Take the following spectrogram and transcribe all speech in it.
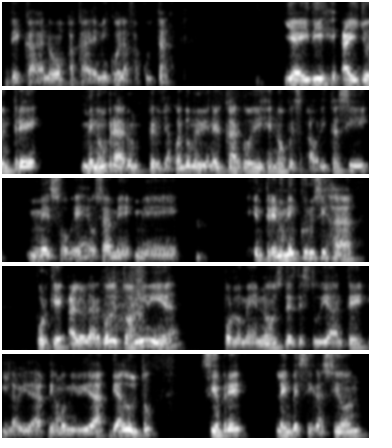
decano académico de la facultad. Y ahí dije, ahí yo entré, me nombraron, pero ya cuando me viene el cargo dije, no, pues ahorita sí me sobé, o sea, me, me entré en una encrucijada porque a lo largo de toda mi vida, por lo menos desde estudiante y la vida, digamos, mi vida de adulto, siempre la investigación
